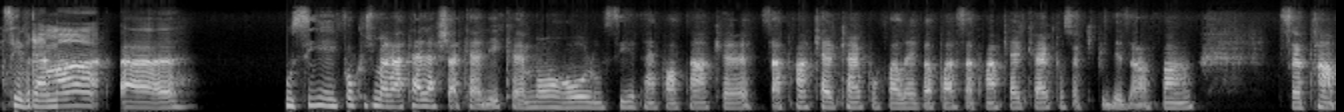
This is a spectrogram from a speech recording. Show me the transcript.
c'est vraiment euh, aussi, il faut que je me rappelle à chaque année que mon rôle aussi est important, que ça prend quelqu'un pour faire les repas, ça prend quelqu'un pour s'occuper des enfants, ça prend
